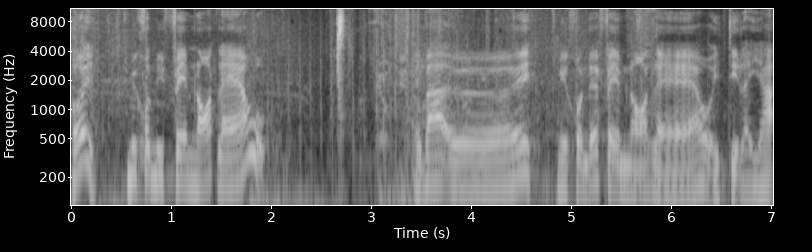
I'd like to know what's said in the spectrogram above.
เฮ้ย มีคนมีเฟรมน็อตแล้ว ไอ้บ้าเอ้ย มีคนได้เฟรมน็อตแล้ว อิจิระยะ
